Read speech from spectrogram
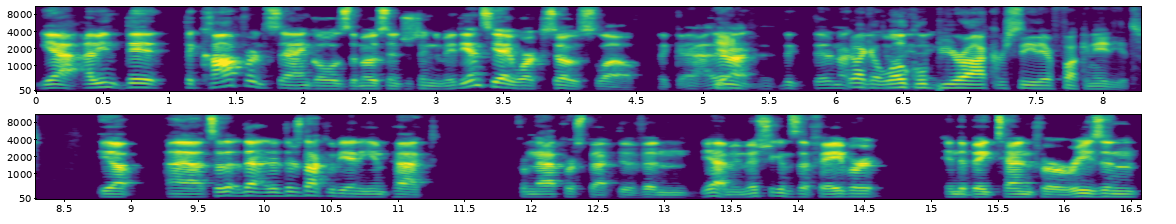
Yeah, I mean the the conference angle is the most interesting to me. The NCAA works so slow. Like uh, they're yeah. not they're not they're like a local anything. bureaucracy. They're fucking idiots. Yeah. Uh, so that, that, there's not going to be any impact from that perspective. And yeah, I mean Michigan's the favorite in the Big Ten for a reason.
